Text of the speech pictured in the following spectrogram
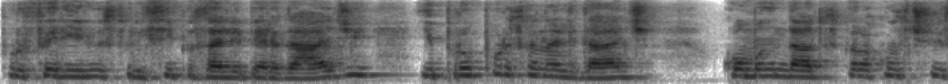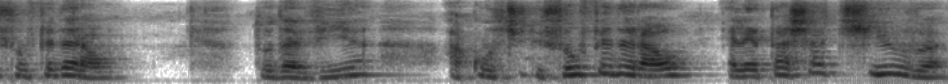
por ferir os princípios da liberdade e proporcionalidade comandados pela Constituição Federal. Todavia, a Constituição Federal ela é taxativa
